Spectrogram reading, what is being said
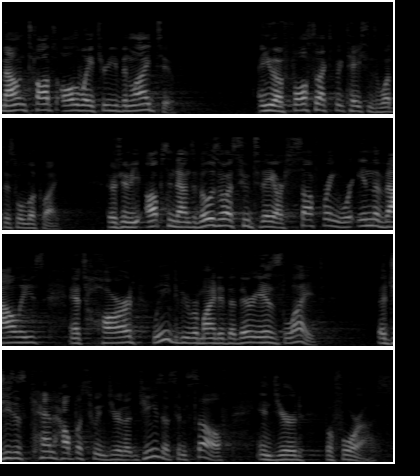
mountaintops all the way through, you've been lied to. And you have false expectations of what this will look like. There's going to be ups and downs. And those of us who today are suffering, we're in the valleys, and it's hard, we need to be reminded that there is light. That Jesus can help us to endure, that Jesus himself endured before us.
